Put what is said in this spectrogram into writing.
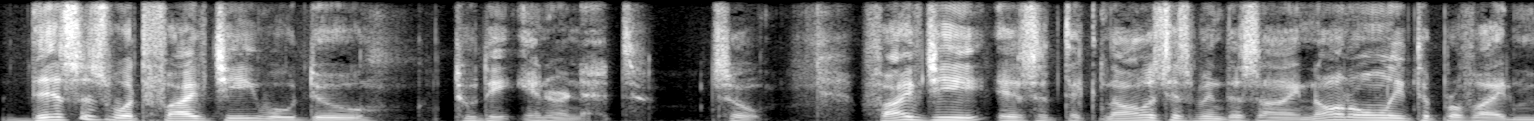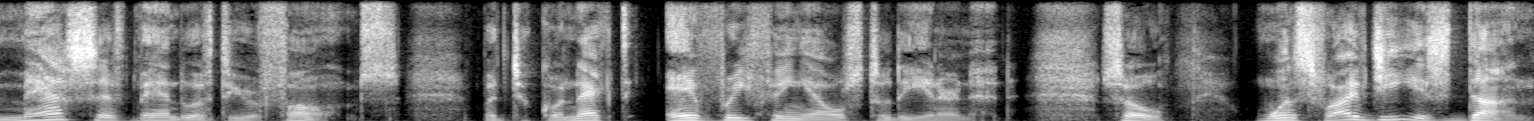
This is what 5G will do to the internet. So, 5G is a technology that's been designed not only to provide massive bandwidth to your phones, but to connect everything else to the internet. So, once 5G is done,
